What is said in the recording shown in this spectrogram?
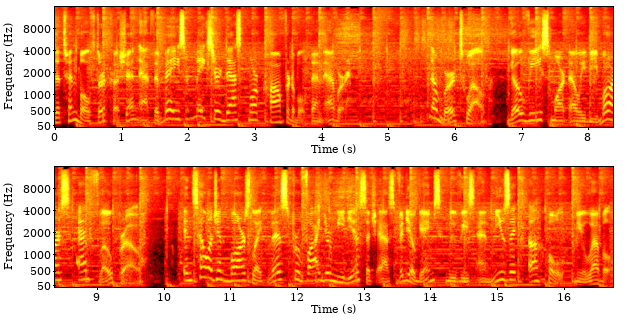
the twin bolster cushion at the base makes your desk more comfortable than ever. Number 12. Govee Smart LED Bars and Flow Pro Intelligent bars like this provide your media such as video games, movies, and music a whole new level.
